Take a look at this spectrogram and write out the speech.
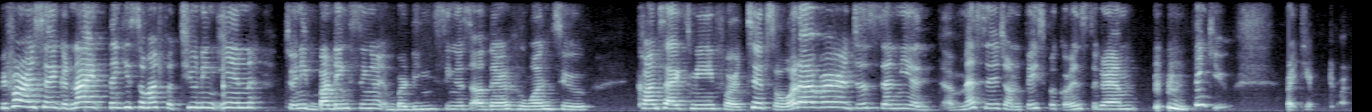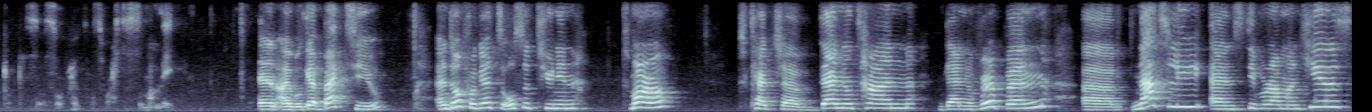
Before I say goodnight, thank you so much for tuning in. To any budding singer, budding singers out there who want to contact me for tips or whatever, just send me a, a message on Facebook or Instagram. thank you. Right here. And I will get back to you. And don't forget to also tune in tomorrow to catch up Daniel Tan, Daniel Verpen, um, Natalie, and Steve Rahman-Hughes.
